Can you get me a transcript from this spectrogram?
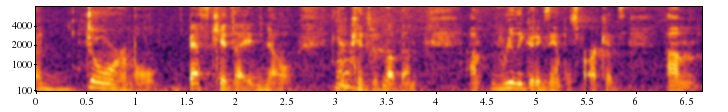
adorable best kids I know. Your kids would love them. Um, really good examples for our kids. Um,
